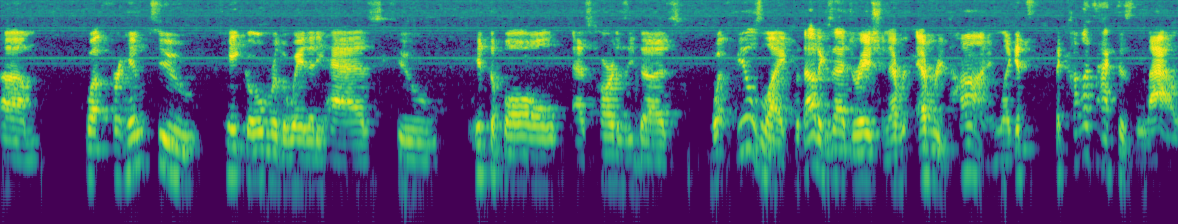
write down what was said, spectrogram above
Um, but for him to take over the way that he has, to hit the ball as hard as he does, what feels like, without exaggeration, every every time, like it's the contact is loud.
